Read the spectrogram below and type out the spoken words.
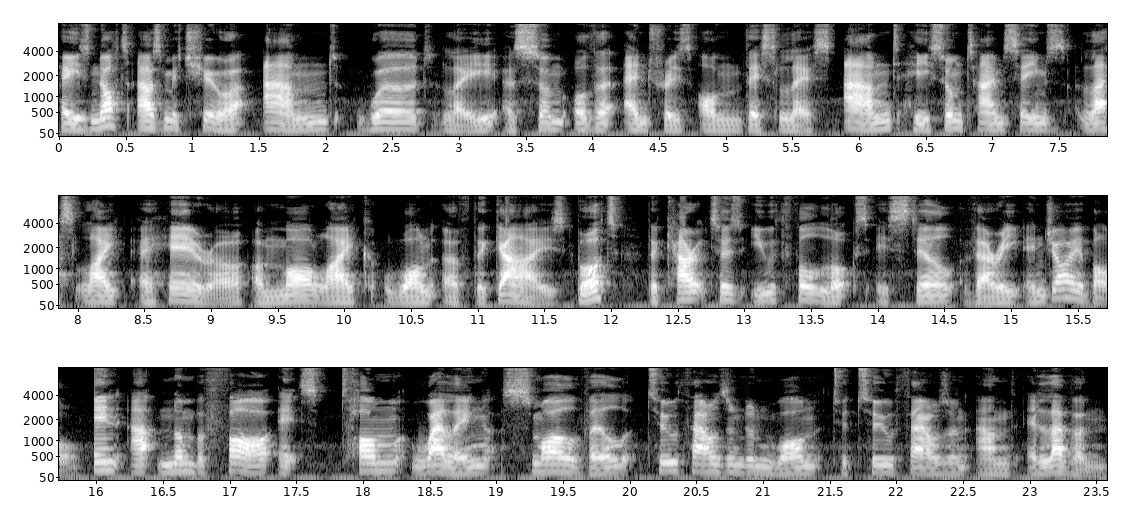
He's not as mature and worldly as some other entries on this list, and he sometimes seems less like a hero and more like one of the guys. But the character's youthful looks is still very enjoyable. In at number 4 it's Tom Welling, Smallville 2001 to 2011.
